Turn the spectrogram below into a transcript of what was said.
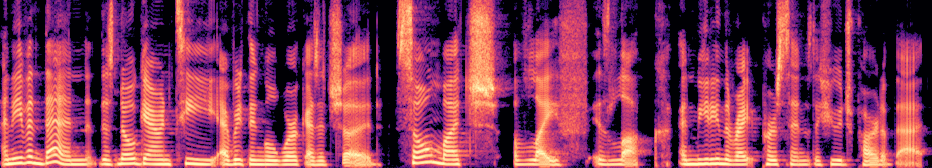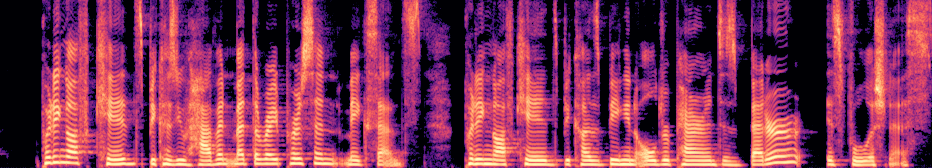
And even then, there's no guarantee everything will work as it should. So much of life is luck, and meeting the right person is a huge part of that. Putting off kids because you haven't met the right person makes sense putting off kids because being an older parent is better is foolishness.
